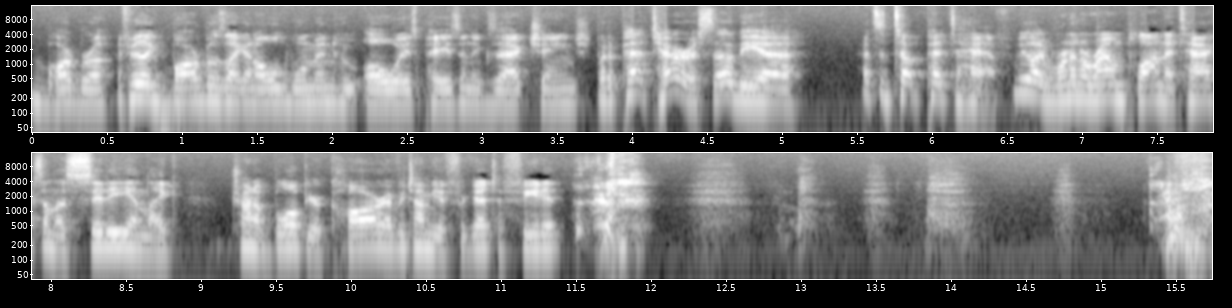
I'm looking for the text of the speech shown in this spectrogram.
Barbara. I feel like Barbara's like an old woman who always pays an exact change. But a pet terrorist, that would be a, that's a tough pet to have. It'd be like running around plotting attacks on the city and like trying to blow up your car every time you forget to feed it. Oh,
